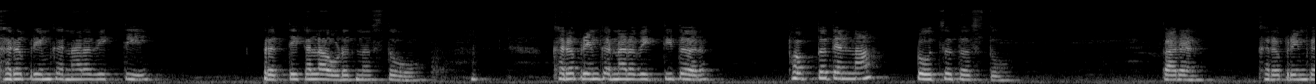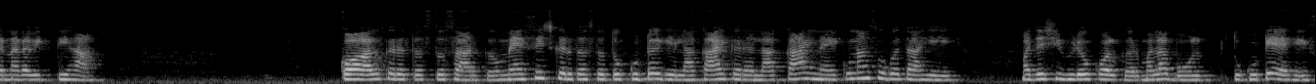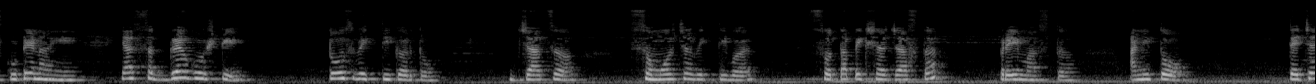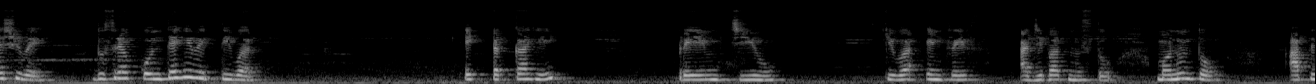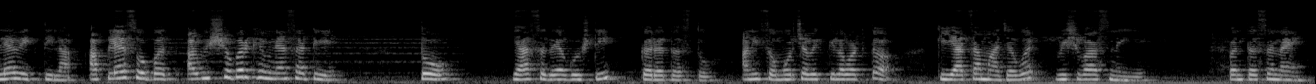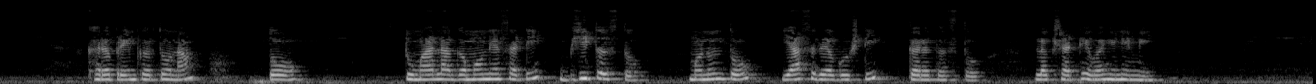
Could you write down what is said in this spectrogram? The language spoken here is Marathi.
खरं प्रेम करणारा व्यक्ती प्रत्येकाला आवडत नसतो. खरं प्रेम करणारा व्यक्ती तर फक्त त्यांना टोचत असतो. कारण खरं प्रेम करणारा व्यक्ती हा कॉल करत असतो सारखं मेसेज करत असतो तो कुठं गेला काय करायला काय नाही कुणासोबत आहे? माझ्याशी व्हिडिओ कॉल कर मला बोल तू कुठे आहेस कुठे नाही? या सगळ्या गोष्टी तोच व्यक्ती करतो ज्याचं समोरच्या व्यक्तीवर स्वतःपेक्षा जास्त प्रेम असतं आणि तो त्याच्याशिवाय दुसऱ्या कोणत्याही व्यक्तीवर एक टक्काही प्रेम जीव किंवा इंटरेस्ट अजिबात नसतो. म्हणून तो आपल्या व्यक्तीला आपल्यासोबत आयुष्यभर ठेवण्यासाठी तो ह्या सगळ्या गोष्टी करत असतो. आणि समोरच्या व्यक्तीला वाटतं की याचा माझ्यावर विश्वास नाही आहे पण तसं नाही. खरं प्रेम करतो ना तो तुम्हाला गमावण्यासाठी भीत असतो. म्हणून तो या सगळ्या गोष्टी करत असतो. लक्षात ठेवा हे नेहमी.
